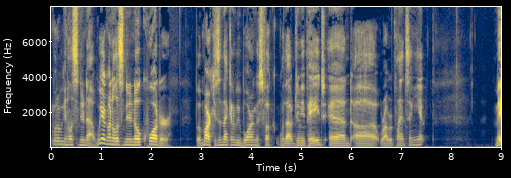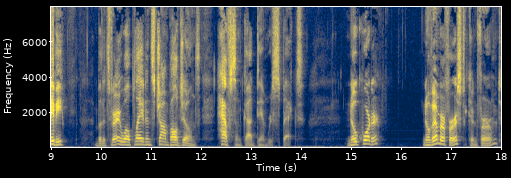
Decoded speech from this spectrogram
What are we going to listen to now? We are going to listen to No Quarter. But Mark, isn't that going to be boring as fuck without Jimmy Page and uh, Robert Plant singing it? Maybe, but it's very well played and it's John Paul Jones. Have some goddamn respect. No Quarter, November 1st, confirmed.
